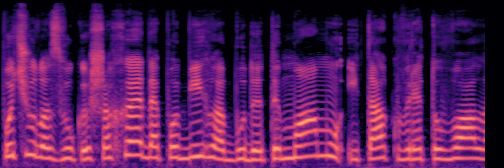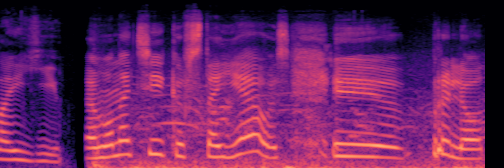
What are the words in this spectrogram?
Почула звуки шахеда, побігла будити маму і так врятувала її. Вона тільки встає ось і прильот.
